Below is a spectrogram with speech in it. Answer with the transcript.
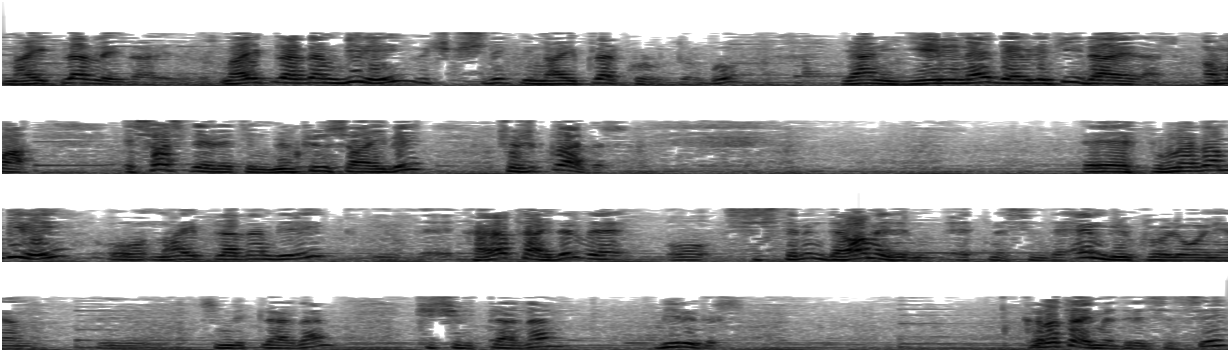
naiplerle idare edilir. Naiplerden biri, üç kişilik bir naipler kuruludur bu. Yani yerine devleti idare eder. Ama esas devletin, mülkün sahibi çocuklardır. Ee, bunlardan biri, o naiplerden biri e, Karatay'dır ve o sistemin devam etmesinde en büyük rolü oynayan e, kimliklerden, kişiliklerden biridir. Karatay Medresesi e,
